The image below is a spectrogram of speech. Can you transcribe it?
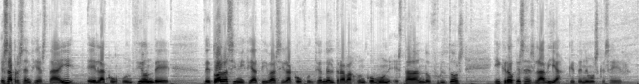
esa presencia está ahí, eh, la conjunción de todas las iniciativas y la conjunción del trabajo en común está dando frutos y creo que esa es la vía que tenemos que seguir.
